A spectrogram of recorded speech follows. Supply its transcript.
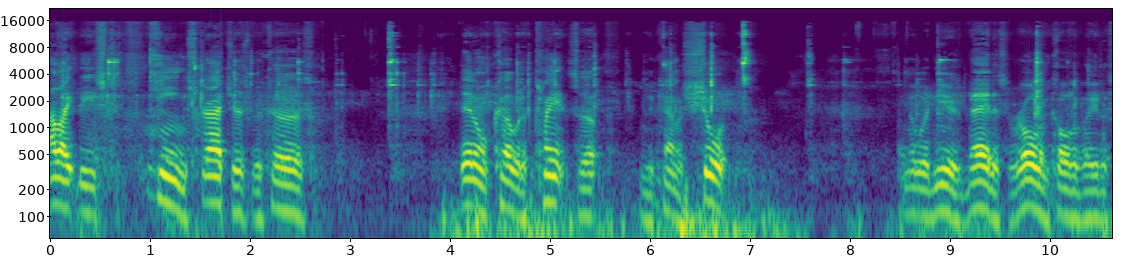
I like these King scratchers because they don't cover the plants up and they're kind of short. Nowhere near as bad as the rolling cultivators.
